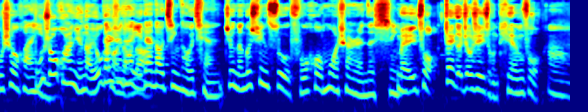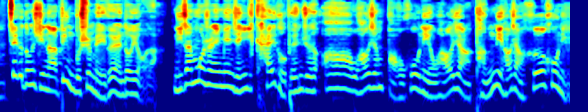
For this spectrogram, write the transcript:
不受欢迎，不受欢迎的，有可能但。是他一旦到镜头前，就能够迅速俘获陌生人的心。没错，这个就是一种天赋。嗯，这个东西呢，并不是每个人都有的。你在陌生人面前一开口，别人觉得啊、我好想保护你，我好想捧你，好想呵护你。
